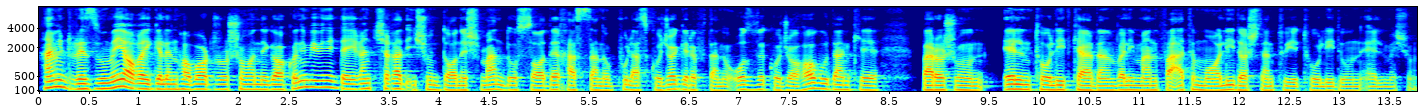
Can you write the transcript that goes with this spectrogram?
همین رزومه آقای گلن هابارد رو شما نگاه کنید ببینید دقیقا چقدر ایشون دانشمند و صادق هستن و پول از کجا گرفتن و عضو کجاها بودن که براشون علم تولید کردن ولی منفعت مالی داشتن توی تولید اون علمشون.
